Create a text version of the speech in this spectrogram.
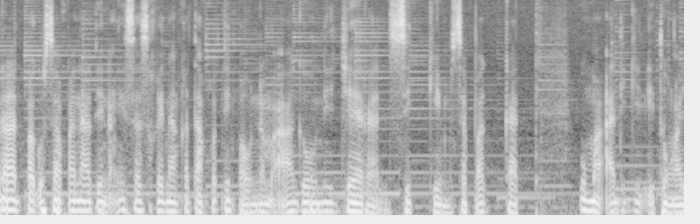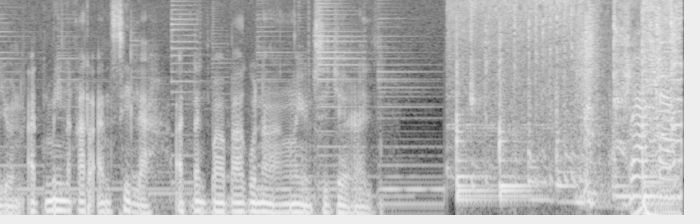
Tara at pag-usapan natin ang isa sa kinakatakot ni Pau na maagaw ni Gerald si Kim sapagkat umaaligid ito ngayon at may nakaraan sila at nagbabago na nga ngayon si Gerald. Welcome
